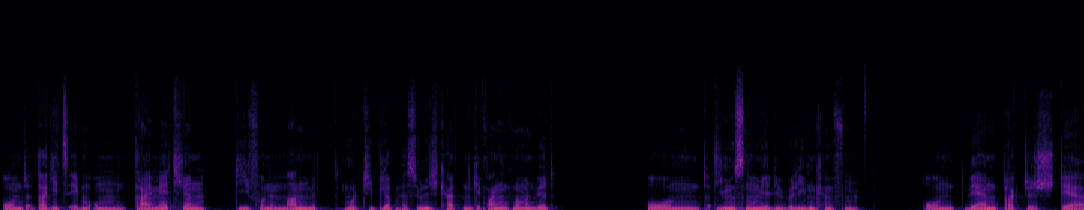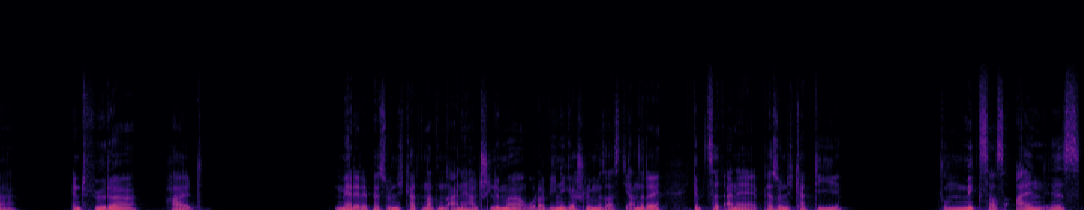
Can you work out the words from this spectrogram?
Und da geht es eben um drei Mädchen, die von einem Mann mit multipler Persönlichkeiten gefangen genommen wird. Und die müssen um ihr Überleben kämpfen. Und während praktisch der Entführer halt mehrere Persönlichkeiten hat und eine halt schlimmer oder weniger schlimm ist als die andere, gibt es halt eine Persönlichkeit, die so ein Mix aus allen ist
